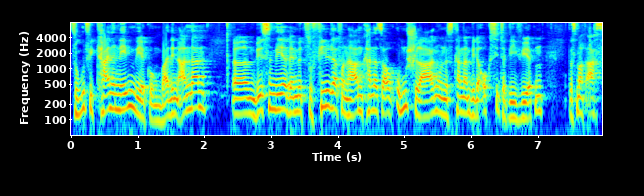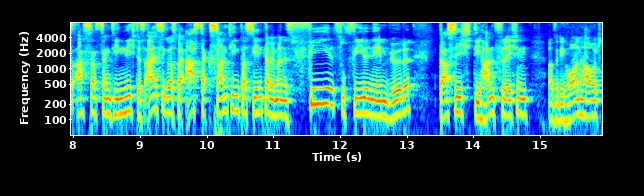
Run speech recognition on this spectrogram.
so gut wie keine Nebenwirkungen. Bei den anderen äh, wissen wir, wenn wir zu viel davon haben, kann das auch umschlagen und es kann dann wieder oxidativ wirken. Das macht Astaxanthin nicht. Das Einzige, was bei Astaxanthin passieren kann, wenn man es viel zu viel nehmen würde, dass sich die Handflächen, also die Hornhaut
